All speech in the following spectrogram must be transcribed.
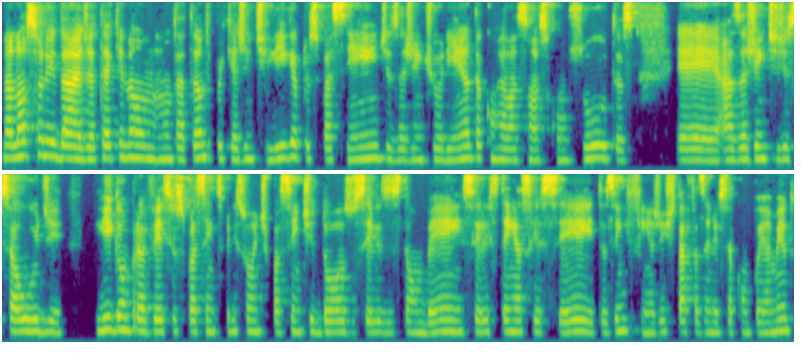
na nossa unidade até que não, não tá tanto, porque a gente liga para os pacientes, a gente orienta com relação às consultas, é, as agentes de saúde ligam para ver se os pacientes, principalmente paciente idoso, se eles estão bem, se eles têm as receitas, enfim, a gente está fazendo esse acompanhamento.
